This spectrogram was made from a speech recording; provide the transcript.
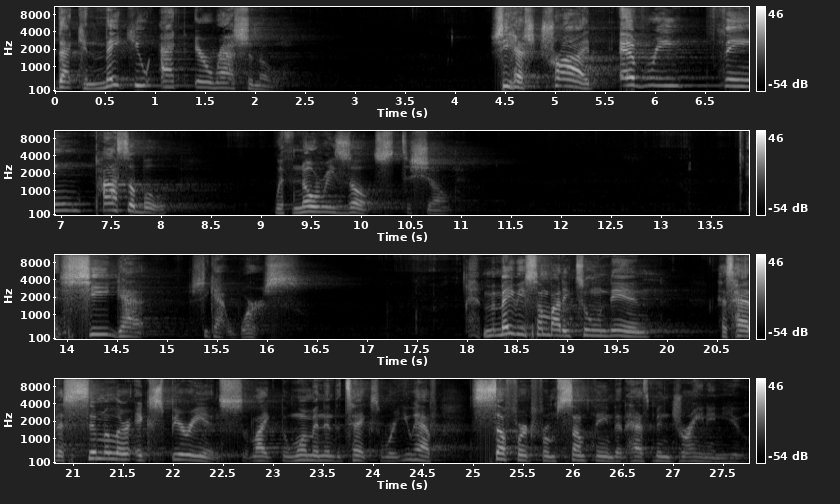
that can make you act irrational. She has tried everything possible with no results to show. And she got she got worse. Maybe somebody tuned in has had a similar experience like the woman in the text where you have suffered from something that has been draining you.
